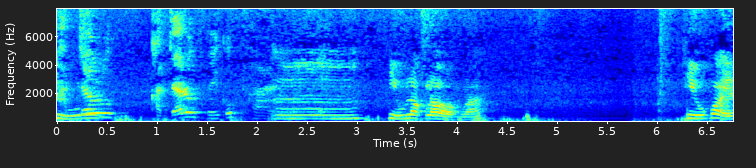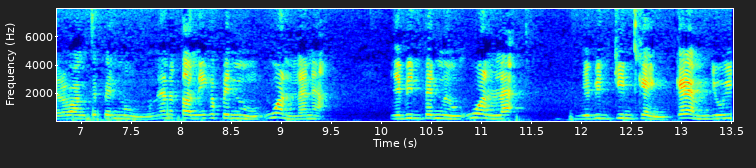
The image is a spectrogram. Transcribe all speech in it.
หิวเจ้าขัดเจ้าเพลงกุพาอืยุมหิวหลอกๆเหรอ หิวบ่อยระวังจะเป็นหมูเนี่ยนะตอนนี้ก็เป็นหมูอ้วนแล้วเนี่ยยายบินเป็นหมูอ้วนแล้วยายบินกินเก่งแก้มยุ้ย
